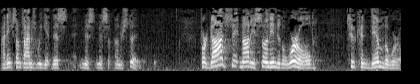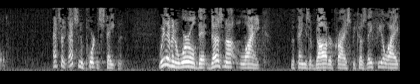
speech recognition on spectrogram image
I think sometimes we get this mis- misunderstood. For God sent not his Son into the world to condemn the world. That's, a, that's an important statement. We live in a world that does not like the things of God or Christ because they feel like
